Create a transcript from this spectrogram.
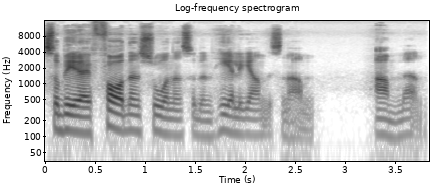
Så ber jag i Faderns, Sonens och den helige Andes namn. Amen.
